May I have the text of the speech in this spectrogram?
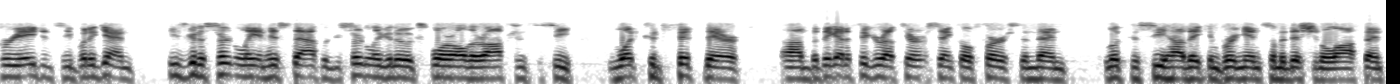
free agency. But again, he's going to certainly and his staff are certainly going to explore all their options to see what could fit there. Um, but they got to figure out Tarasenko first, and then look to see how they can bring in some additional offense,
